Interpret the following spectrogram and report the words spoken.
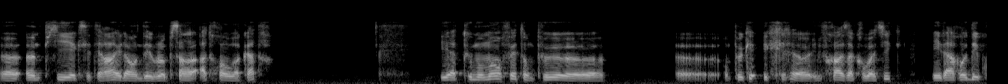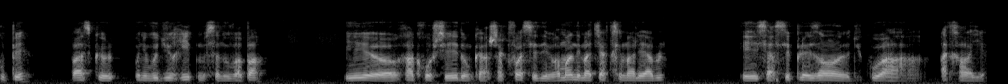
un pied, etc. Et là, on développe ça à 3 ou à 4. Et à tout moment, on peut euh, écrire euh, une phrase acrobatique et la redécouper parce que au niveau du rythme, ça nous va pas. et euh, raccrocher. Donc à chaque fois, c'est vraiment des matières très malléables et c'est assez plaisant euh, du coup à, travailler.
